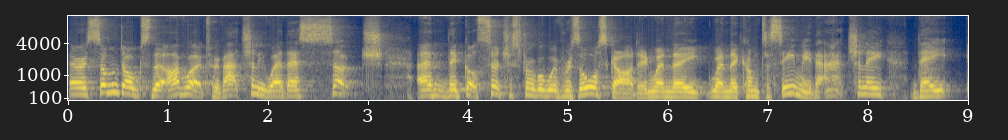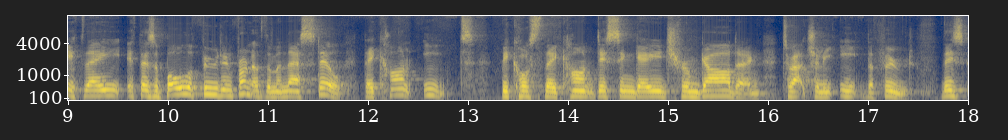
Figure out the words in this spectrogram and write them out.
There are some dogs that I've worked with actually where they're such um, they've got such a struggle with resource guarding when they when they come to see me that actually they if they if there's a bowl of food in front of them and they're still they can't eat because they can't disengage from guarding to actually eat the food. This,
